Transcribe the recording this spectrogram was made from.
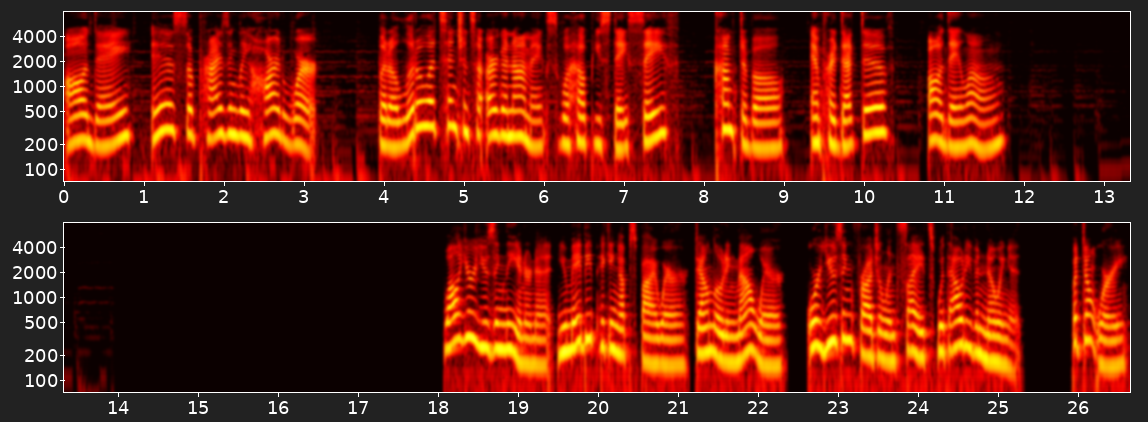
all day is surprisingly hard work, but a little attention to ergonomics will help you stay safe, comfortable, and productive all day long. While you're using the internet, you may be picking up spyware, downloading malware, or using fraudulent sites without even knowing it. But don't worry,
